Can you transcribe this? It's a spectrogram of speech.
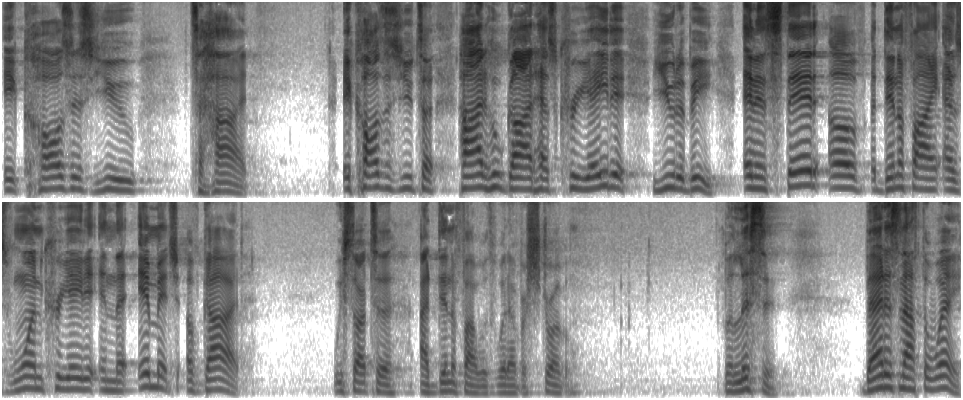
it causes you to hide. It causes you to hide who God has created you to be. And instead of identifying as one created in the image of God, we start to identify with whatever struggle. But listen, that is not the way.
